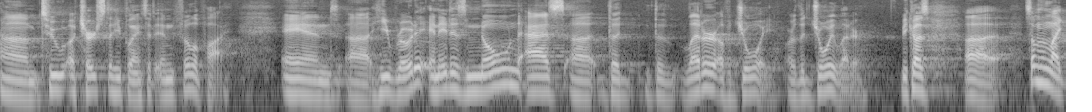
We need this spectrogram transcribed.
um, to a church that he planted in Philippi and uh, he wrote it, and it is known as uh, the, the letter of joy, or the joy letter, because uh, something like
